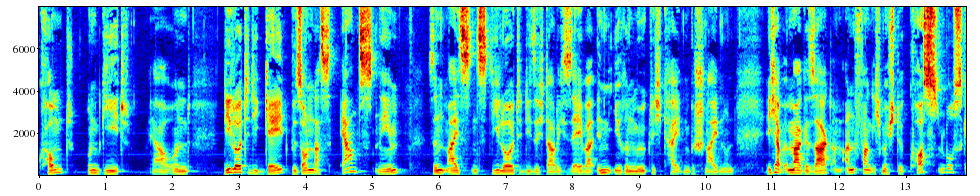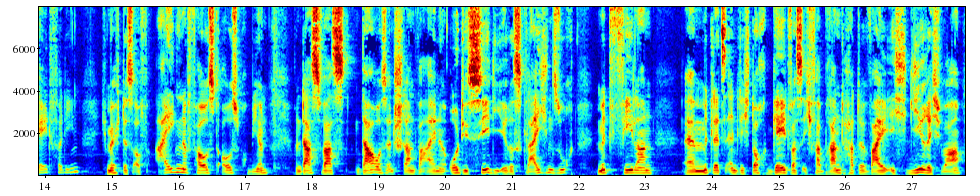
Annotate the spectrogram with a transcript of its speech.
kommt und geht. Ja, und die Leute, die Geld besonders ernst nehmen, sind meistens die Leute, die sich dadurch selber in ihren Möglichkeiten beschneiden. Und ich habe immer gesagt am Anfang, ich möchte kostenlos Geld verdienen. Ich möchte es auf eigene Faust ausprobieren. Und das, was daraus entstand, war eine Odyssee, die ihresgleichen sucht, mit Fehlern, ähm, mit letztendlich doch Geld, was ich verbrannt hatte, weil ich gierig war.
